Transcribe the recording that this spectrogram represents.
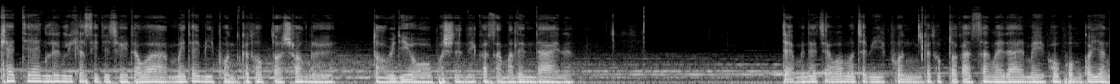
แค่แจ้งเรื่องลิขสิทธิ์เฉยๆแต่ว่าไม่ได้มีผลกระทบต่อช่องหรือต่อวิดีโอ เพราะฉะนั้นก็สามารถเล่นได้นะ แต่ไม่แน่ใจว่ามันจะมีผลกระทบต่อการสร้างรายได้ไหมเพราะผมก็ยัง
